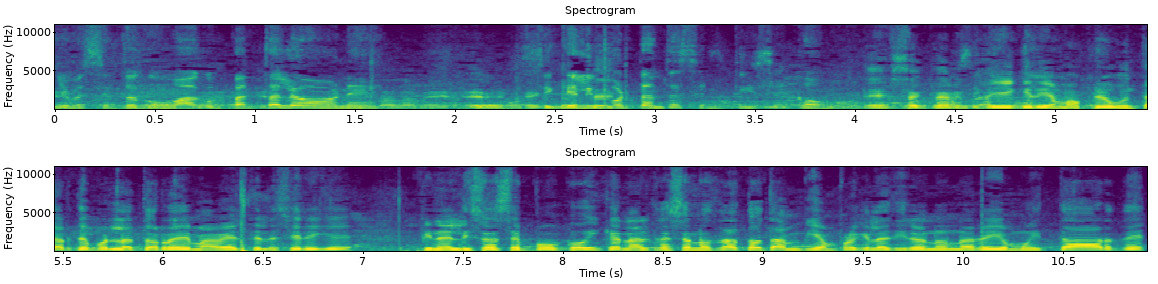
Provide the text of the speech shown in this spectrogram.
yo me siento cómoda con pantalones, así que lo importante es sentirse cómodo. Exactamente. Oye, queríamos preguntarte por La Torre de Mabel, teleserie que finalizó hace poco y Canal 13 nos trató también, porque la tiraron en un horario muy tarde.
